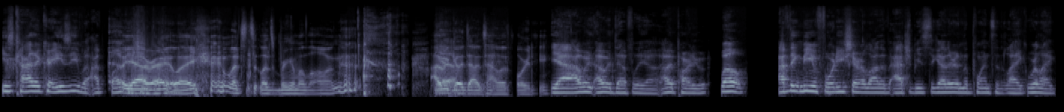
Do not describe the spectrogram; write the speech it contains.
he's kind of crazy, but I fuck with yeah, you, right. bro. Like let's let's bring him along. I would go downtown with 40. Yeah, I would. I would definitely. Uh, I would party. with- Well, I think me and Forty share a lot of attributes together in the points that like we're like,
